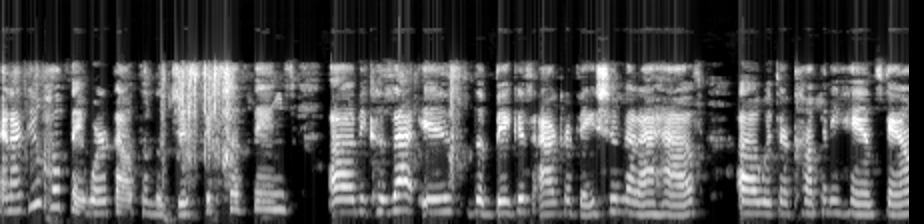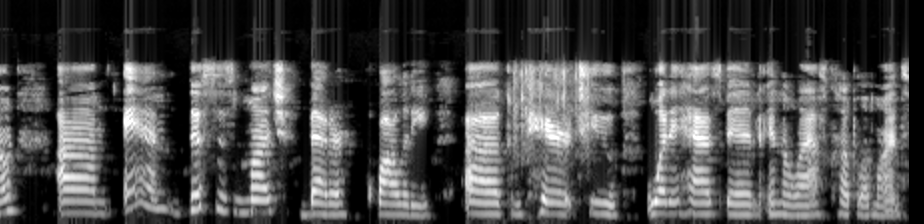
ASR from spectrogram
and I do hope they work out the logistics of things uh, because that is the biggest aggravation that I have uh, with their company, hands down. Um, and this is much better quality uh, compared to what it has been in the last couple of months.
